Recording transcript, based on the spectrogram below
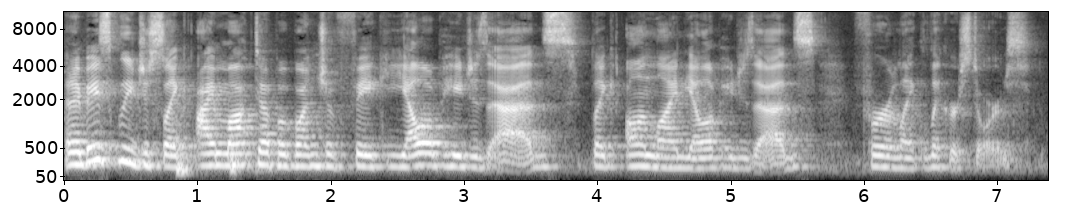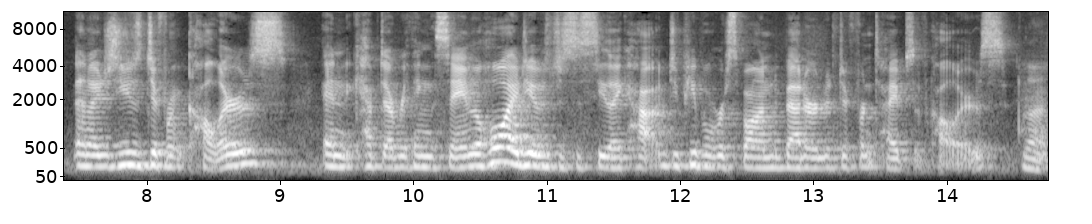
And I basically just like I mocked up a bunch of fake Yellow Pages ads, like online Yellow Pages ads for like liquor stores, and I just used different colors and kept everything the same. The whole idea was just to see like how do people respond better to different types of colors. Right.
